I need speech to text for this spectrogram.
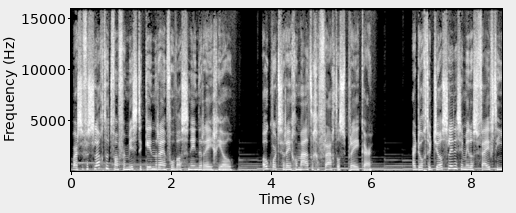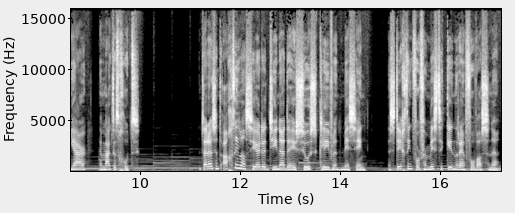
waar ze verslag doet van vermiste kinderen en volwassenen in de regio. Ook wordt ze regelmatig gevraagd als spreker. Haar dochter Jocelyn is inmiddels 15 jaar en maakt het goed. In 2018 lanceerde Gina de Jesus Cleveland Missing, een stichting voor vermiste kinderen en volwassenen.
